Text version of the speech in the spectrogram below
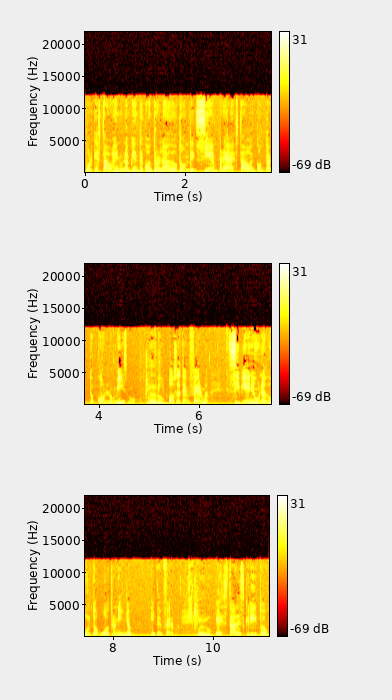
porque estabas en un ambiente controlado donde siempre ha estado en contacto con lo mismo. Claro. O se te enferma si viene un adulto u otro niño y te enferma. Está descrito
